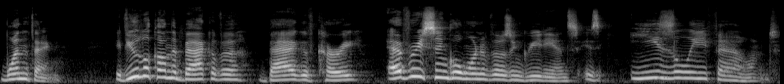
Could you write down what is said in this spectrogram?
one thing. If you look on the back of a bag of curry, every single one of those ingredients is easily found.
